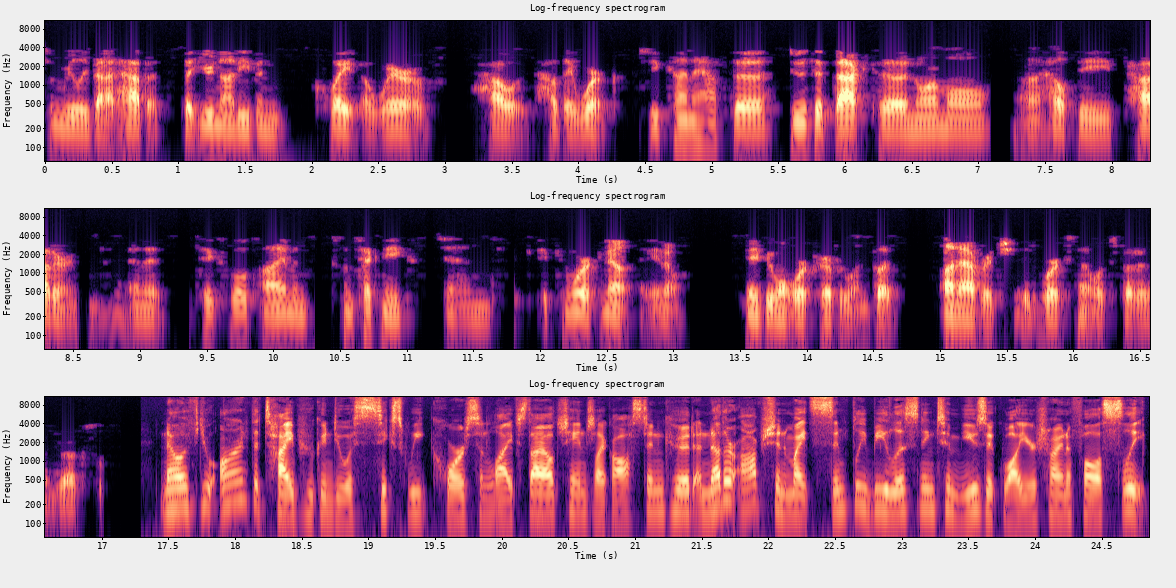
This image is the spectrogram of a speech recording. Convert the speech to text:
some really bad habits that you're not even quite aware of how how they work. So you kind of have to do it back to a normal, uh, healthy pattern, and it takes a little time and some techniques, and it can work. Now, you know, maybe it won't work for everyone, but on average, it works, and it works better than drugs. Now, if you aren't the type who can do a six week course in lifestyle change like Austin could, another option might simply be listening to music while you're trying to fall asleep.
